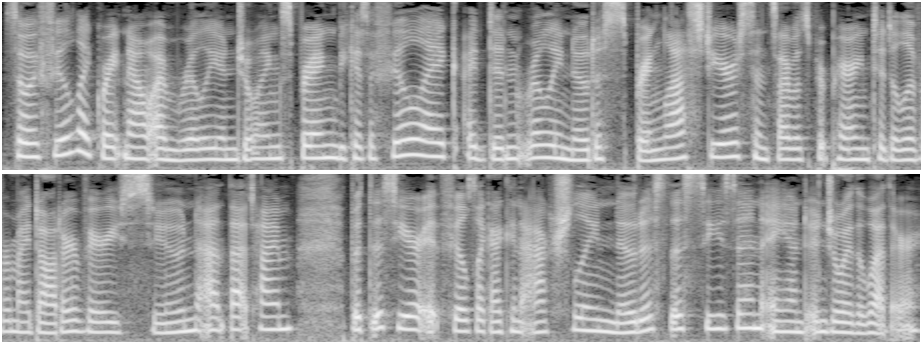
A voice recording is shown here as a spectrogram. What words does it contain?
So I feel like right now I'm really enjoying spring because I feel like I didn't really notice spring last year since I was preparing to deliver my daughter very soon at that time. But this year it feels like I can actually notice this season and enjoy the weather.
